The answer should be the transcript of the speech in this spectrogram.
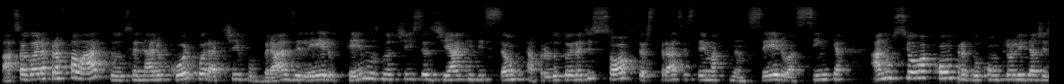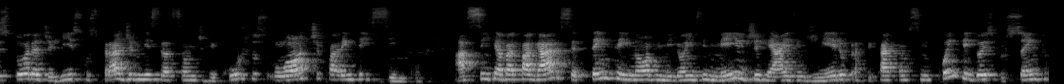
Passo agora para falar do cenário corporativo brasileiro. Temos notícias de aquisição. A produtora de softwares para sistema financeiro, a Sinqia, anunciou a compra do controle da gestora de riscos para administração de recursos, lote 45. A Sinqia vai pagar 79 milhões e meio de reais em dinheiro para ficar com 52%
